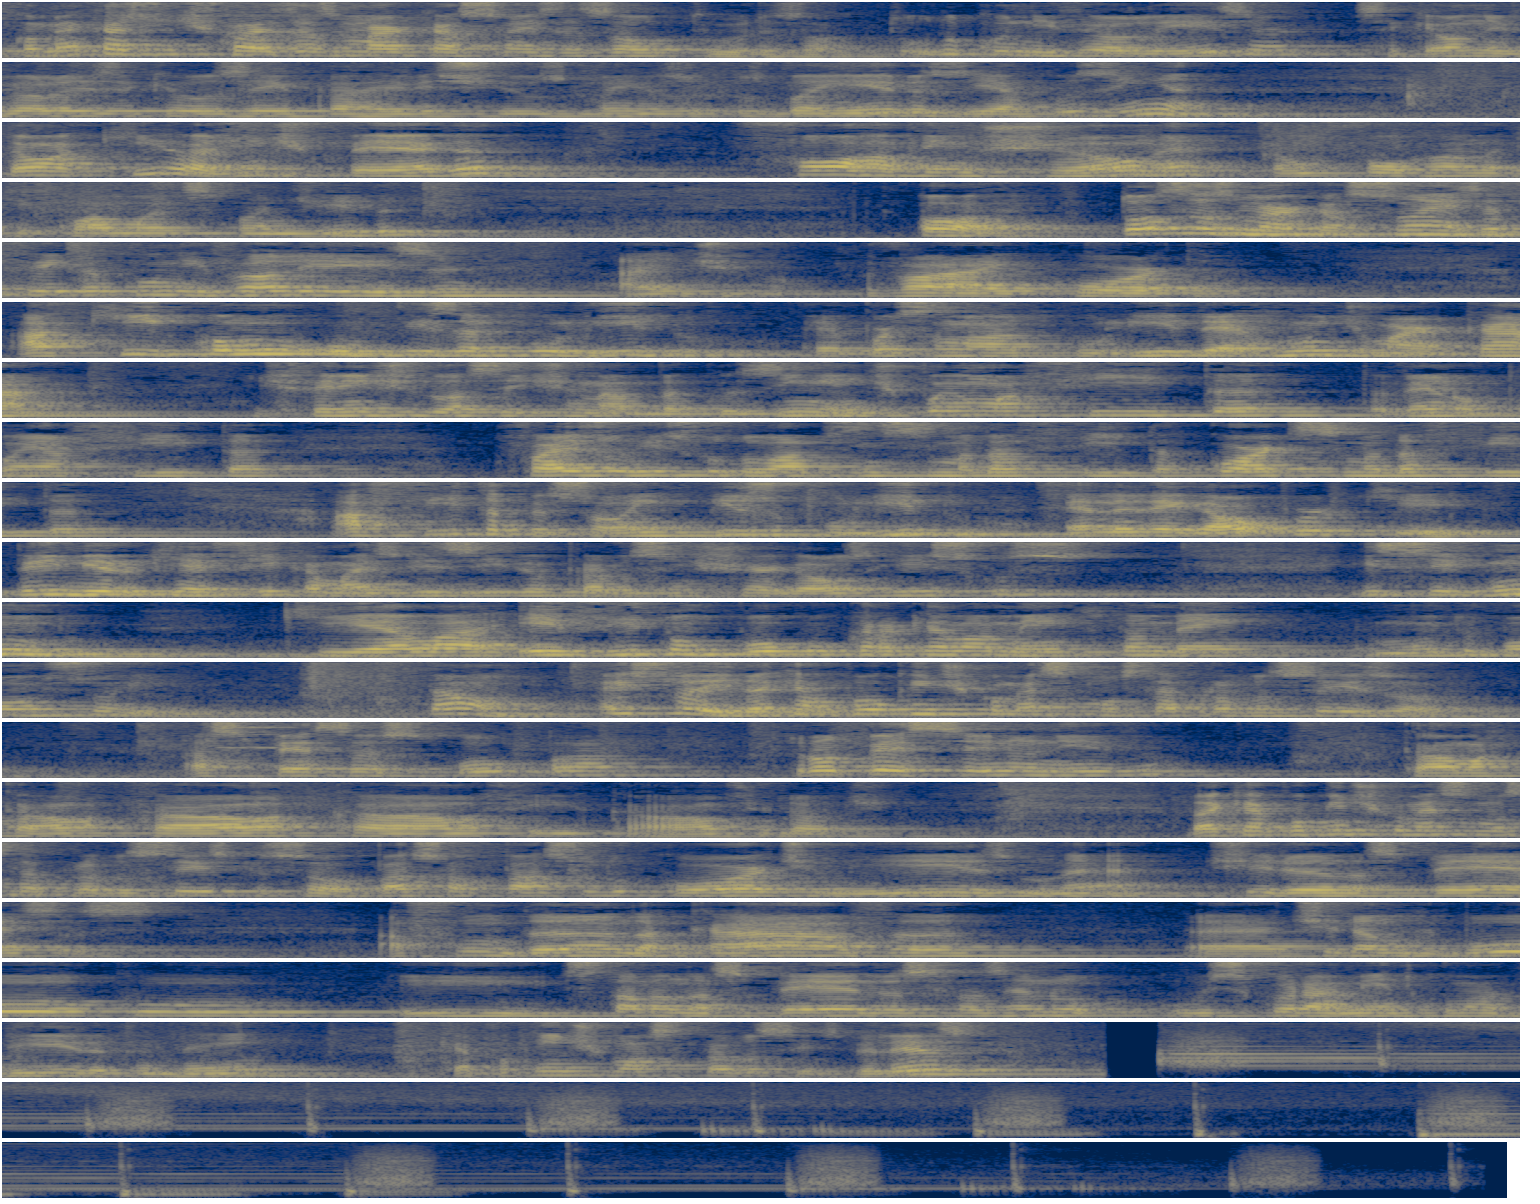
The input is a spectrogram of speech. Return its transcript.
Como é que a gente faz as marcações das alturas? Ó, tudo com nível laser. Esse aqui é o nível laser que eu usei para revestir os banheiros, os banheiros, e a cozinha. Então aqui ó, a gente pega, forra bem o chão, né? Estamos forrando aqui com a manta expandida. Ó, todas as marcações é feita com nível laser. A gente vai, corta. Aqui, como o piso é polido, é porcelanato polido, é ruim de marcar, diferente do acetinado da cozinha, a gente põe uma fita, tá vendo? Põe a fita faz o risco do lápis em cima da fita, corta em cima da fita. A fita, pessoal, em piso polido, ela é legal porque, primeiro, que é, fica mais visível para você enxergar os riscos, e segundo, que ela evita um pouco o craquelamento também. É muito bom isso aí. Então, é isso aí. Daqui a pouco a gente começa a mostrar para vocês, ó, as peças... Opa, tropecei no nível. Calma, calma, calma, calma, filho, calma, filhote. Daqui a pouco a gente começa a mostrar para vocês, pessoal, passo a passo do corte mesmo, né? Tirando as peças, afundando a cava, uh, tirando reboco e instalando as pedras, fazendo o escoramento com madeira também. Daqui a pouquinho a gente mostra para vocês, beleza?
